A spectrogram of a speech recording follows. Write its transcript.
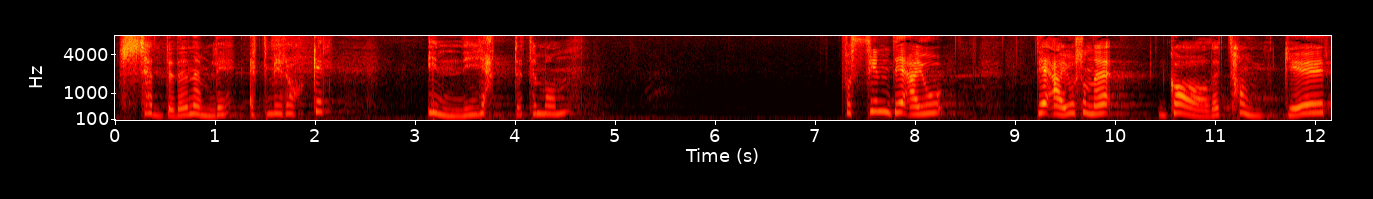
skjedde det nemlig et mirakel inni hjertet til mannen. For synd, det er jo, det er jo sånne gale tanker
